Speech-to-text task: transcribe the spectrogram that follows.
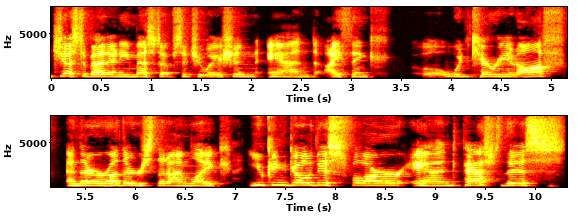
just about any messed up situation, and I think uh, would carry it off. And there are others that I'm like, you can go this far and past this.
